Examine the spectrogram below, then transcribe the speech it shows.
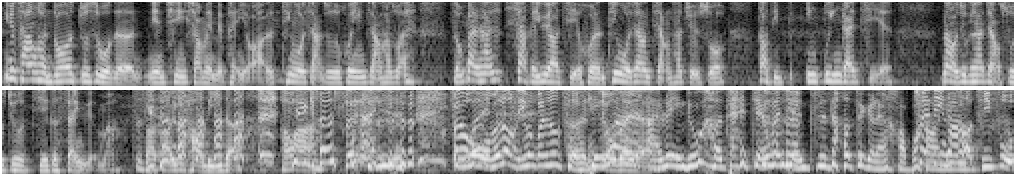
因为常常很多就是我的年轻小妹妹朋友啊，听我讲就是婚姻讲，她说：“哎，怎么办？她下个月要结婚，听我这样讲，她觉得说到底应不应该结？”那我就跟他讲说，就结个善缘嘛，至少找一个好离的，结个善缘。请问我们这种离婚关系都扯很久的人。艾瑞如何在结婚前知道这个人好不好？确定他好欺负？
